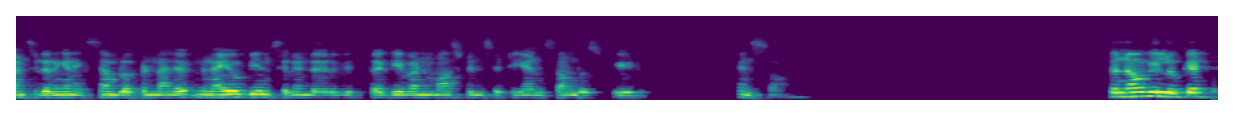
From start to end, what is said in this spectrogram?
considering an example of a niobium cylinder with a given mass density and sound of speed and so on. So now we look at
